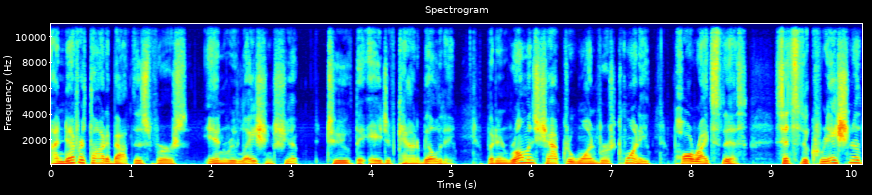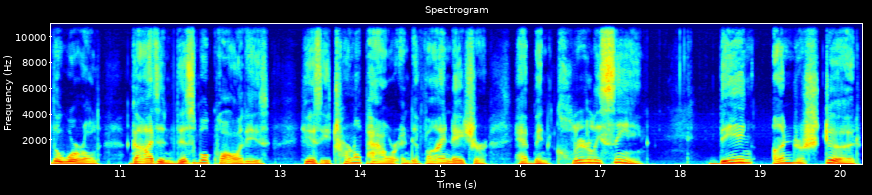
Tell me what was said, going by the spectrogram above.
I never thought about this verse in relationship to the age of accountability. But in Romans chapter 1 verse 20, Paul writes this, since the creation of the world, God's invisible qualities, his eternal power and divine nature have been clearly seen, being understood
